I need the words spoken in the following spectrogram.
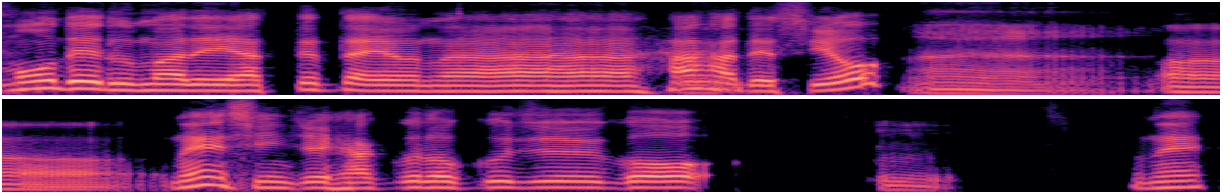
モデルまでやってたような母ですよ。ああ。あーね、身長165、うん。ね、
